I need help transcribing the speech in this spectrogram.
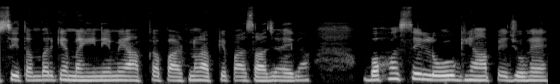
सितंबर के महीने में आपका पार्टनर आपके पास आ जाएगा। बहुत से लोग यहाँ पे जो है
